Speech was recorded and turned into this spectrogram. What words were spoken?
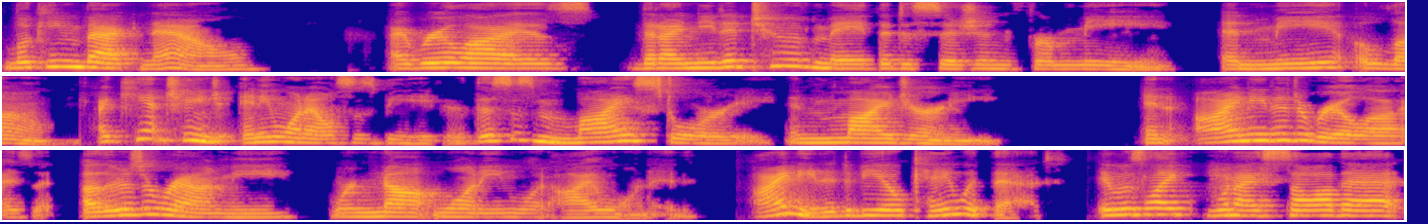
Looking back now, I realize that I needed to have made the decision for me and me alone. I can't change anyone else's behavior. This is my story and my journey. And I needed to realize that others around me were not wanting what I wanted. I needed to be okay with that. It was like when I saw that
